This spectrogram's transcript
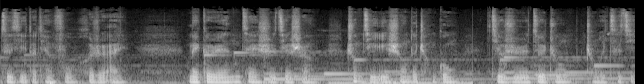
自己的天赋和热爱。每个人在世界上终其一生的成功，就是最终成为自己。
